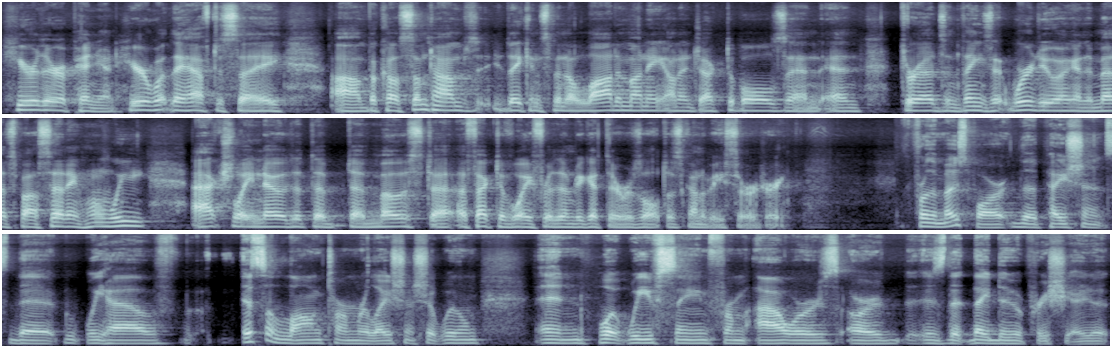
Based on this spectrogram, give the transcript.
hear their opinion, hear what they have to say, um, because sometimes they can spend a lot of money on injectables and, and threads and things that we're doing in the med spa setting when we actually know that the, the most uh, effective way for them to get their result is going to be surgery for the most part, the patients that we have, it's a long-term relationship with them. And what we've seen from ours are is that they do appreciate it.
